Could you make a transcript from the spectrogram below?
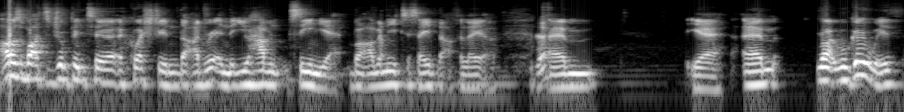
I was about to jump into a question that I'd written that you haven't seen yet, but I'm gonna need to save that for later. Yeah. Um, yeah. Um, right, we'll go with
